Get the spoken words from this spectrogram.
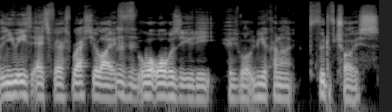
you eat it for the rest of your life? Mhm. What, what was it you'd eat? What would be your kind of food of choice?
